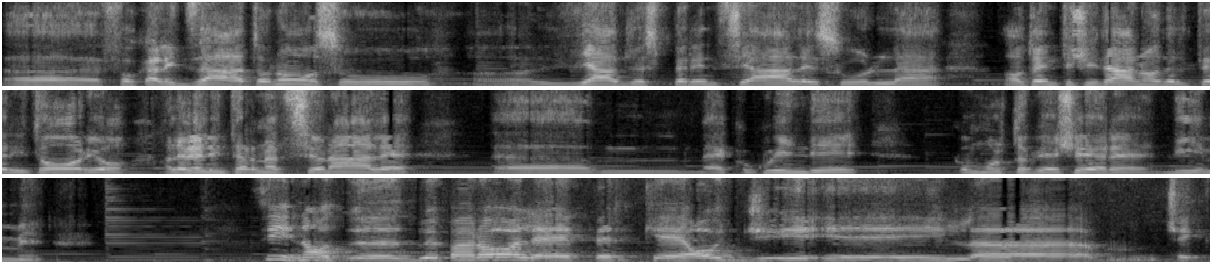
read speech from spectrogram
Uh, focalizzato no, sul uh, viaggio esperienziale, sull'autenticità no, del territorio a livello internazionale Ehm, ecco, quindi con molto piacere, dimmi. Sì, no, eh, due parole perché oggi eh, il, cioè,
